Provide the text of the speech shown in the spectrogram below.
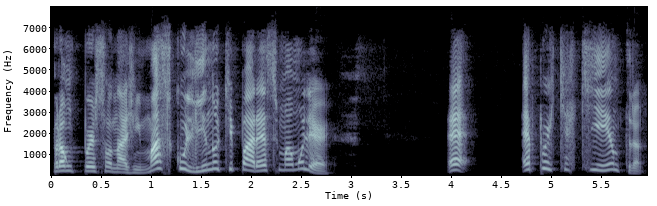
para um personagem masculino que parece uma mulher. É, é porque aqui entra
